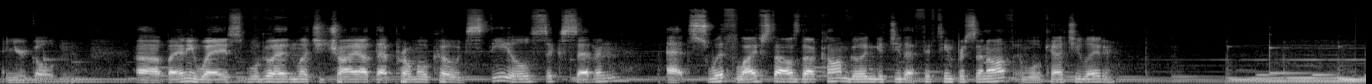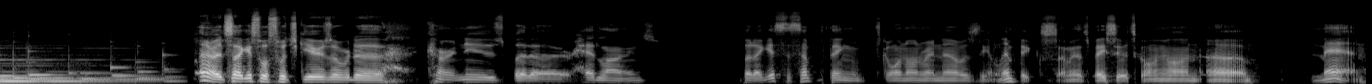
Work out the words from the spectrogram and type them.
and you're golden. Uh, but, anyways, we'll go ahead and let you try out that promo code STEAL67 at swiftlifestyles.com. Go ahead and get you that 15% off, and we'll catch you later. All right, so I guess we'll switch gears over to current news, but uh, headlines. But I guess the simple thing that's going on right now is the Olympics. I mean, that's basically what's going on. Uh, man,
